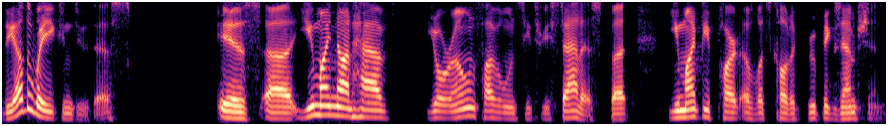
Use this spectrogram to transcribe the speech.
the other way you can do this is uh, you might not have your own 501c3 status, but you might be part of what's called a group exemption,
